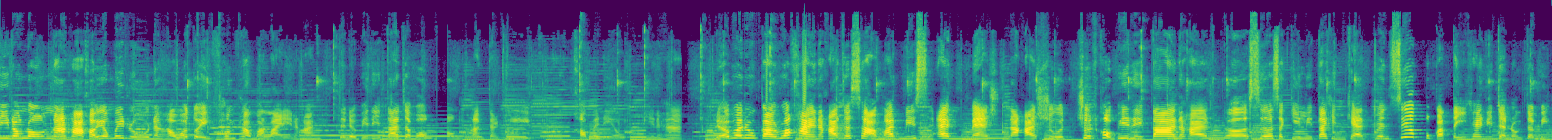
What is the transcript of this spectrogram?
นี้น้องๆนะคะเขายังไม่รู้นะคะ ว่าตัวเองต้องทำอะไรนะคะ แต่เดี๋ยวพี่ริต้าจะบอกน้องหลังจากที่เข้าไปแล้วนี่นะคะเดี๋ยวมาดูกันว่าใครนะคะจะสามารถ mix and match นะคะชุดชุดของพี่ริต้านะคะเออเสื้อสกินริต้าคิดแคทเป็นเสื้อปกติแค่นี้แต่น้องจะ mix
